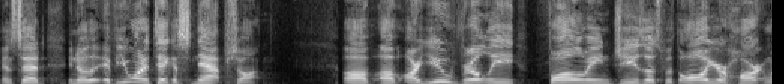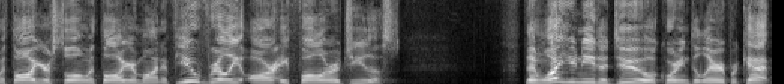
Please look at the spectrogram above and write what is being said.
and said, you know, if you want to take a snapshot of, of are you really following Jesus with all your heart and with all your soul and with all your mind, if you really are a follower of Jesus, then what you need to do, according to Larry Burkett,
